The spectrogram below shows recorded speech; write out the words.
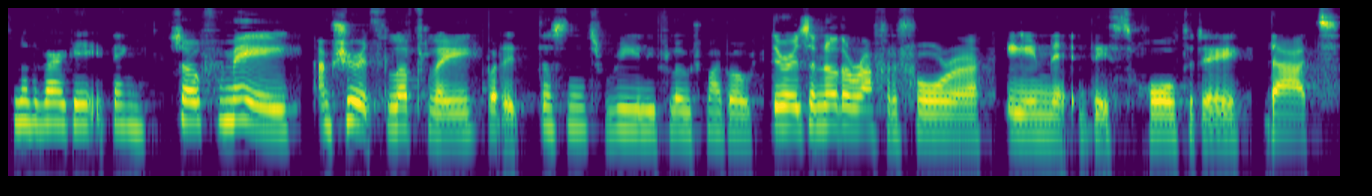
It's another variegated thing. So for me, I'm sure it's lovely, but it doesn't really float my boat. There is another Rhaphidophora in this haul today that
